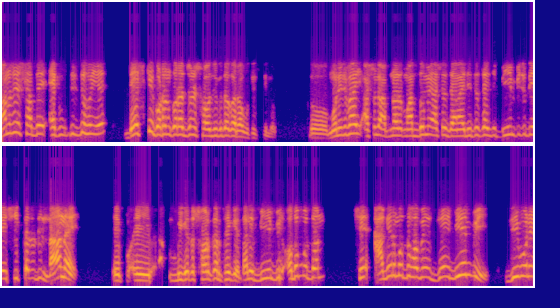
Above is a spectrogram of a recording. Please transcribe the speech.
মানুষের সাথে একত্রিত হয়ে দেশকে গঠন করার জন্য সহযোগিতা করা উচিত ছিল। তো মনির ভাই, আসলে আপনার মাধ্যমে আসলে জানাই দিতে চাই যে বিএনপি যদি এই শিক্ষা যদি না নেয় এই বিগত সরকার থেকে, তাহলে বিএনপির অধপতন সে আগের মতো হবে যে বিএনপি জীবনে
